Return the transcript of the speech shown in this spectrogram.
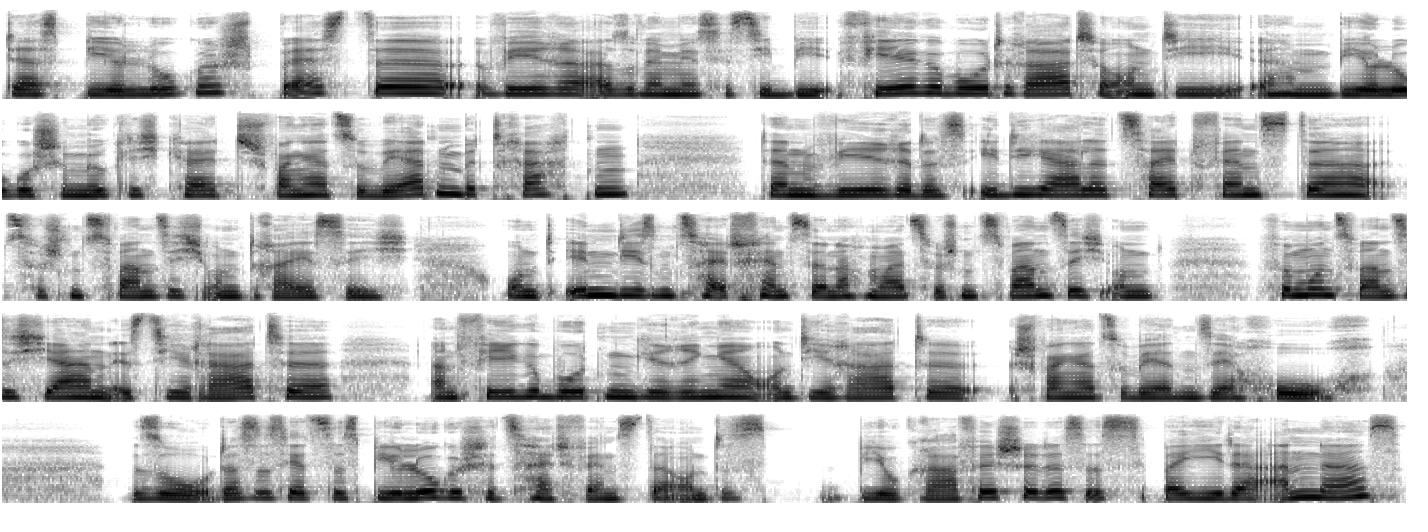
Das biologisch Beste wäre, also wenn wir jetzt die Fehlgeburtrate und die ähm, biologische Möglichkeit, schwanger zu werden, betrachten, dann wäre das ideale Zeitfenster zwischen 20 und 30. Und in diesem Zeitfenster nochmal zwischen 20 und 25 Jahren ist die Rate an Fehlgeburten geringer und die Rate, schwanger zu werden, sehr hoch. So, das ist jetzt das biologische Zeitfenster und das biografische, das ist bei jeder anders.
